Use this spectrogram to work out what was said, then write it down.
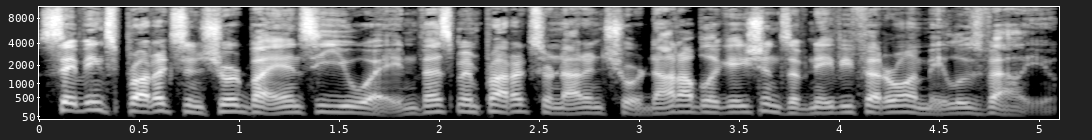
Savings products insured by NCUA. Investment products are not insured, not obligations of Navy Federal and may lose value.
